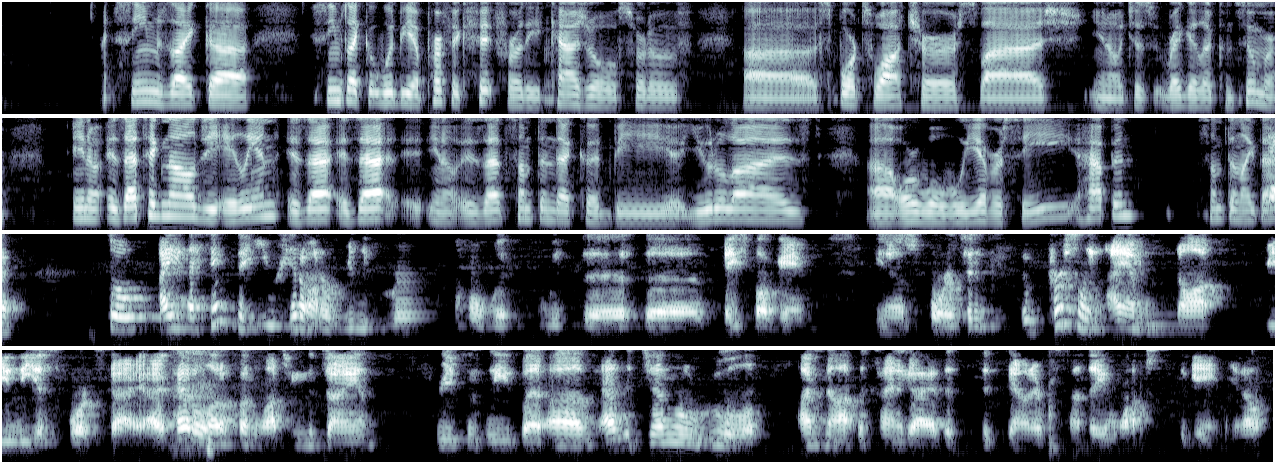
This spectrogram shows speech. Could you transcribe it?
It seems like uh, seems like it would be a perfect fit for the casual sort of uh, sports watcher slash you know just regular consumer. You know, is that technology alien? Is that is that you know is that something that could be utilized, uh, or will we ever see happen? Something like that. Yeah. So I, I think that you hit on a really great with with the the baseball game, you know, sports. And personally, I am not really a sports guy. I've had a lot of fun watching the Giants recently, but um, as a general rule, I'm not the kind of guy that sits down every Sunday and watches the game, you know.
